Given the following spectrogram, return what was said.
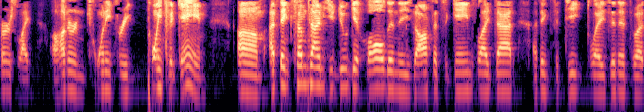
1st, like 123 points a game. Um, I think sometimes you do get lulled in these offensive games like that. I think fatigue plays in it, but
